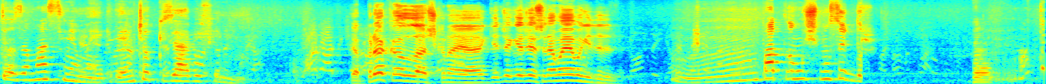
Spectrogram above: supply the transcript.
Hadi o zaman sinemaya gidelim. Çok güzel bir film var. Ya bırak Allah aşkına ya. Gece gece sinemaya mı gidilir? Hmm, patlamış mısır da. Hadi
